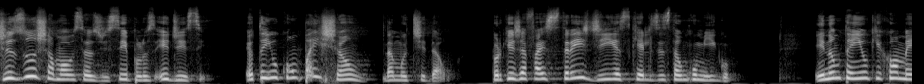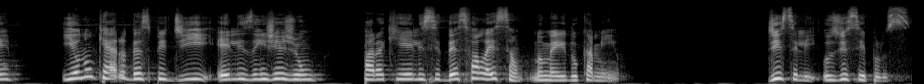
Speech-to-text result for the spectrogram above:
Jesus chamou os seus discípulos e disse: Eu tenho compaixão da multidão, porque já faz três dias que eles estão comigo e não tenho o que comer. E eu não quero despedir eles em jejum, para que eles se desfaleçam no meio do caminho. Disse-lhe os discípulos:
